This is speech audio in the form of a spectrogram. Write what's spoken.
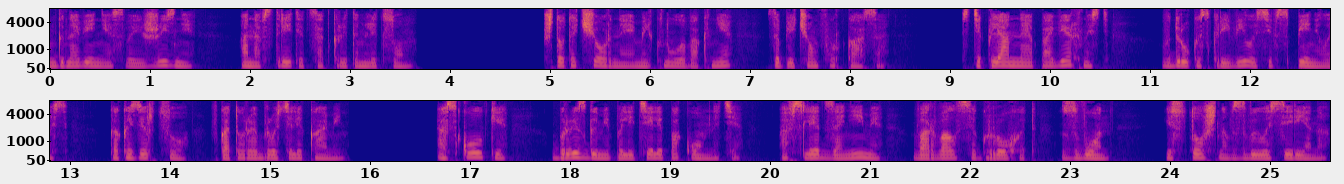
мгновения своей жизни она встретит с открытым лицом. Что-то черное мелькнуло в окне за плечом фуркаса. Стеклянная поверхность вдруг искривилось и вспенилось, как озерцо, в которое бросили камень. Осколки брызгами полетели по комнате, а вслед за ними ворвался грохот, звон, истошно взвыла сирена.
